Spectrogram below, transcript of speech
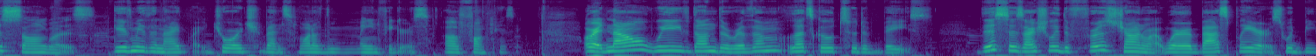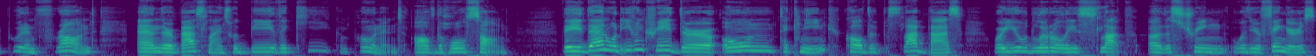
This song was Give Me the Night by George Benson, one of the main figures of funk music. Alright, now we've done the rhythm, let's go to the bass. This is actually the first genre where bass players would be put in front and their bass lines would be the key component of the whole song. They then would even create their own technique called the slap bass, where you would literally slap uh, the string with your fingers,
